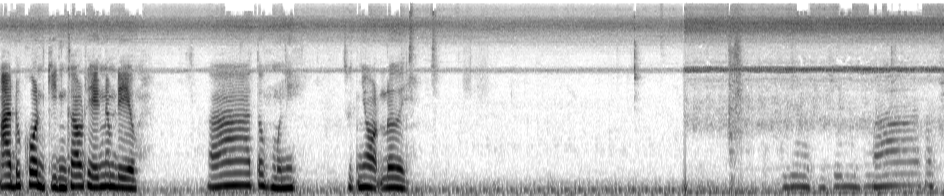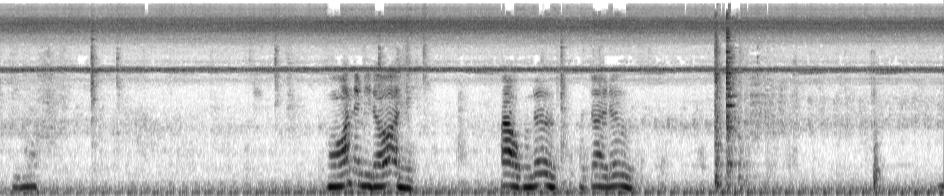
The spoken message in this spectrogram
มาทุกคนกินข้าวเทงน้ำเดียวอ้าต้มมือนี่สุดยอดเลยว้าต้องกินนะ ฮ้อนอันนี้เด้ออันนี้เป้ากันเด้อเขอใจอยเด้ออื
